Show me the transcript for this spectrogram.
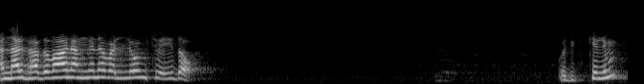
എന്നാൽ ഭഗവാൻ അങ്ങനെ വല്ലതും ചെയ്തോ? ഒരിക്കലും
